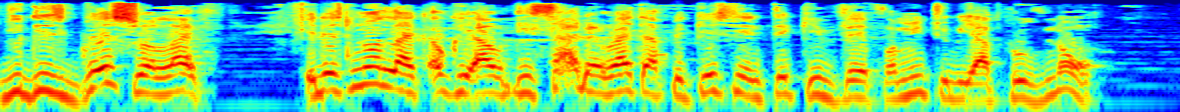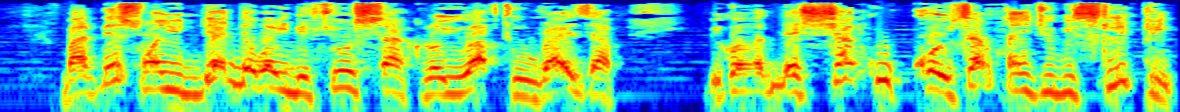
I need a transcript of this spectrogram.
You disgrace your life. It is not like, okay, I'll decide the right application and take it there for me to be approved. No. But this one, you get the way you feel shark, no, you have to rise up because the shark will call you. Sometimes you'll be sleeping.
